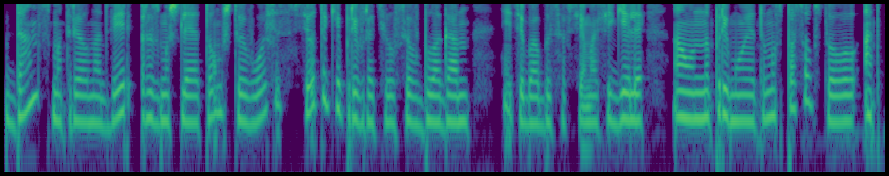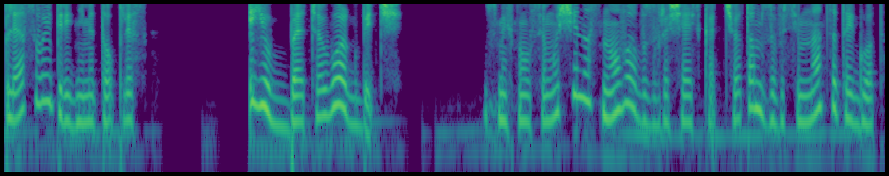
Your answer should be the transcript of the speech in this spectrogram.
Дан смотрел на дверь, размышляя о том, что его офис все таки превратился в благан. Эти бабы совсем офигели, а он напрямую этому способствовал, отплясывая перед ними топлес. «You better work, bitch!» — усмехнулся мужчина, снова возвращаясь к отчетам за восемнадцатый год.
